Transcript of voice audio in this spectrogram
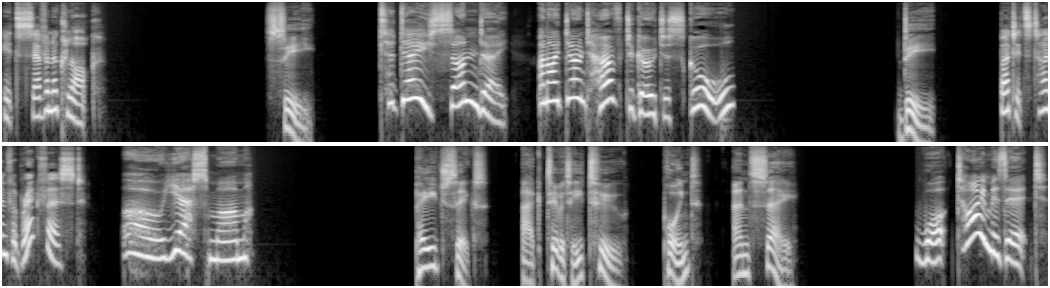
It's seven o'clock. C, Today's Sunday, and I don't have to go to school. D, But it's time for breakfast. Oh, yes, Mum. Page 6. Activity 2. Point and say. What time is it?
